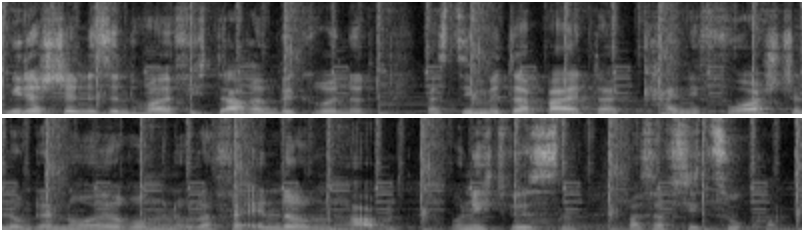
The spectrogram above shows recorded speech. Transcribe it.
Widerstände sind häufig darin begründet, dass die Mitarbeiter keine Vorstellung der Neuerungen oder Veränderungen haben und nicht wissen, was auf sie zukommt.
